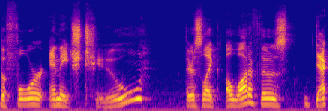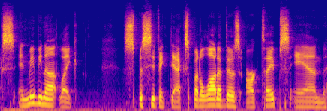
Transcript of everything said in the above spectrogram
before MH2, there's, like, a lot of those decks, and maybe not, like, specific decks, but a lot of those archetypes and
